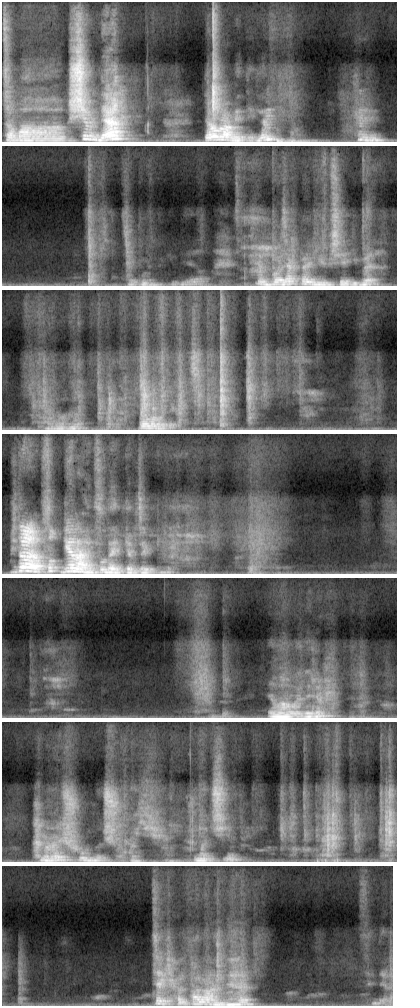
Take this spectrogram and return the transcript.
Tamam. Şimdi devam edelim. Çok merak bir şey gibi. Hadi. Bir daha yapsak gene aynısı denk gelecek gibi. Devam edelim. Hemen şurada şu ay. Şunu açayım. Tekel para anne. Seni.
